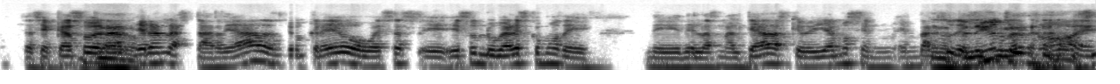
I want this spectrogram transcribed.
O sea, si acaso eran, eran las tardeadas, yo creo, o esas, eh, esos lugares como de, de, las malteadas que veíamos en, en Back to the Future, ¿no? Eh,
